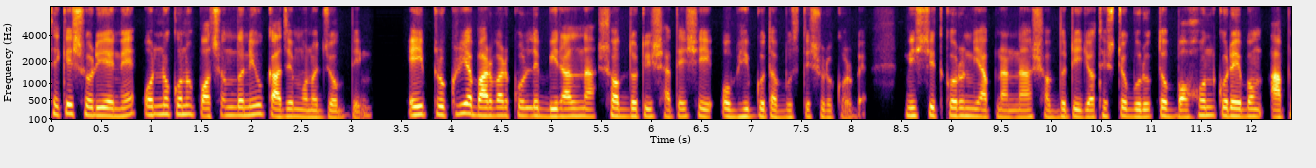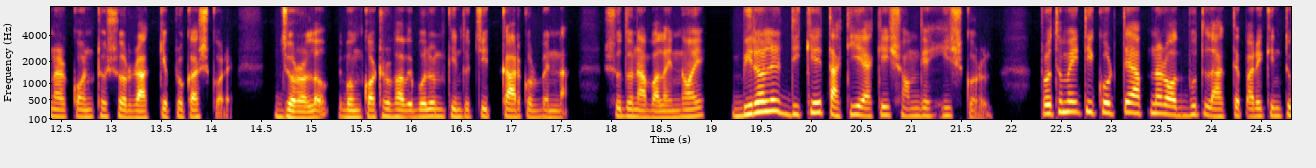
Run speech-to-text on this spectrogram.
থেকে সরিয়ে এনে অন্য কোনো পছন্দনীয় কাজে মনোযোগ দিন। এই প্রক্রিয়া বারবার করলে বিড়াল না শব্দটির সাথে সেই অভিজ্ঞতা বুঝতে শুরু করবে। নিশ্চিত করুন যে আপনার না শব্দটি যথেষ্ট গুরুত্ব বহন করে এবং আপনার কণ্ঠস্বর রাগকে প্রকাশ করে। জোরালো এবং কঠোরভাবে বলুন কিন্তু চিৎকার করবেন না। শুধু না বলাই নয়, বিড়ালের দিকে তাকিয়ে একই সঙ্গে হিস করুন। প্রথমে এটি করতে আপনার অদ্ভুত লাগতে পারে, কিন্তু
